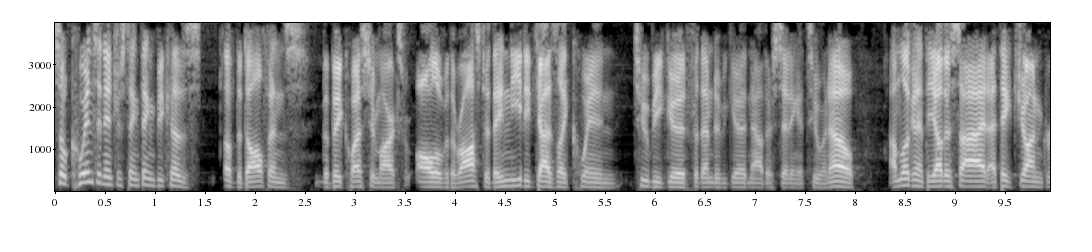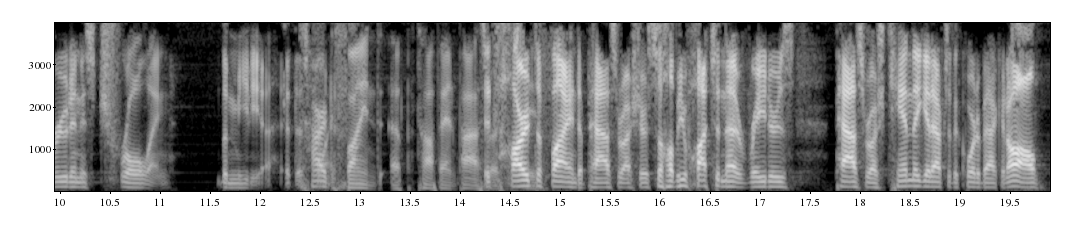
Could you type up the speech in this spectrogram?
so Quinn's an interesting thing because of the Dolphins, the big question marks all over the roster. They needed guys like Quinn to be good for them to be good. Now they're sitting at two and zero. I'm looking at the other side. I think Jon Gruden is trolling the media at this it's hard point. to find a top end pass. It's rusher, hard to find a pass rusher. So I'll be watching that Raiders pass rush. Can they get after the quarterback at all?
